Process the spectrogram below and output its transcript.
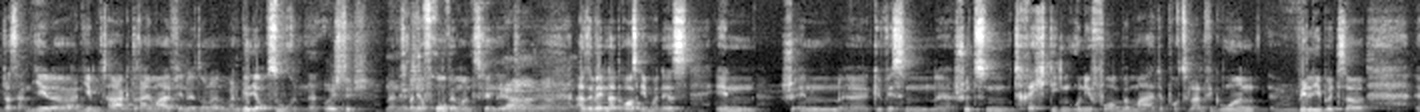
das an, jeder, an jedem Tag dreimal findet, sondern man will ja auch suchen. Ne? Richtig. Und dann ist man ja froh, wenn man es findet. Ja, ja, ja. Also wenn da draußen jemand ist, in, in äh, gewissen äh, schützenträchtigen Uniformen bemalte Porzellanfiguren, Willi Bützer, äh,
